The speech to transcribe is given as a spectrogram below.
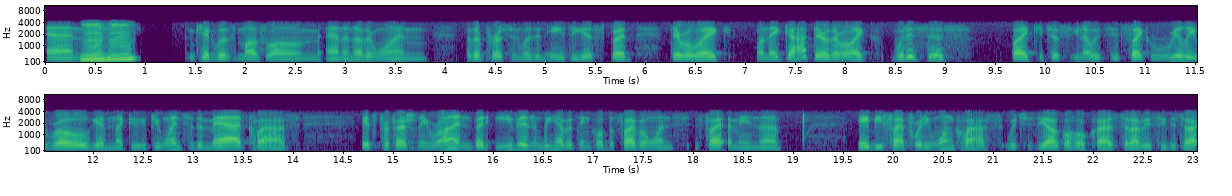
And mm-hmm. one, one kid was muslim and another one another person was an atheist. But they were like when they got there they were like what is this like it just you know it's it's like really rogue and like if you went to the mad class it's professionally run but even we have a thing called the 501 i mean the ab 541 class which is the alcohol class that obviously this uh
